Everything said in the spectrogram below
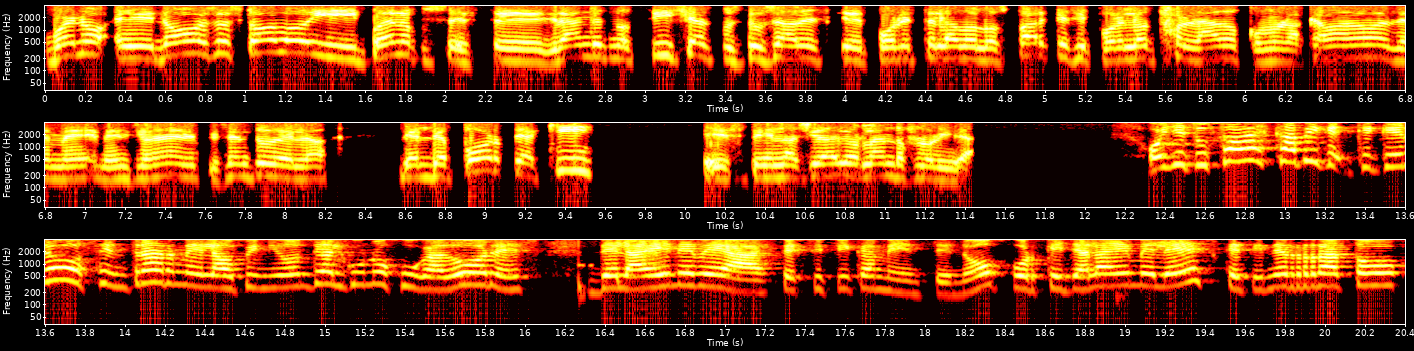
Bueno, eh, no, eso es todo y bueno, pues este, grandes noticias, pues tú sabes que por este lado los parques y por el otro lado, como lo acababas de me- mencionar, el epicentro de del deporte aquí, este, en la ciudad de Orlando, Florida. Oye, tú sabes, Capi, que, quiero centrarme en la opinión de algunos jugadores de la NBA específicamente, ¿no? Porque ya la MLS, que tiene rato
